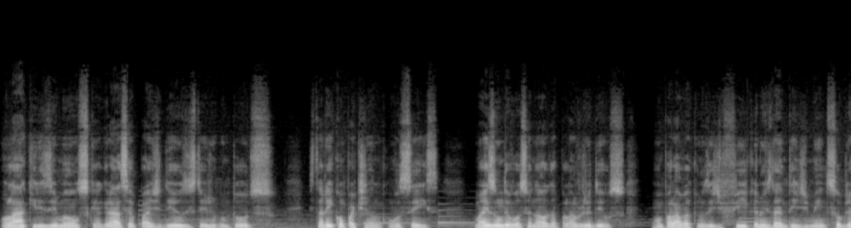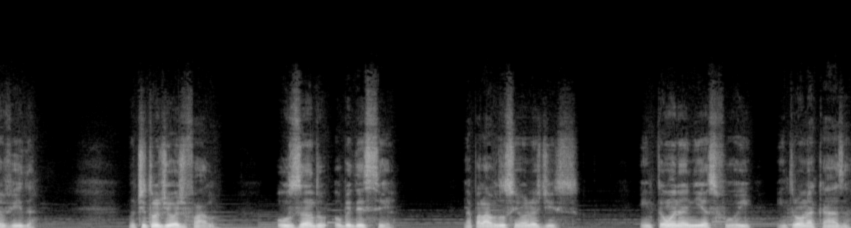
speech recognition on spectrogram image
Olá, queridos irmãos, que a graça e a paz de Deus estejam com todos. Estarei compartilhando com vocês mais um devocional da Palavra de Deus, uma palavra que nos edifica e nos dá entendimento sobre a vida. No título de hoje falo, Ousando Obedecer. E a palavra do Senhor nos diz: Então Ananias foi, entrou na casa,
